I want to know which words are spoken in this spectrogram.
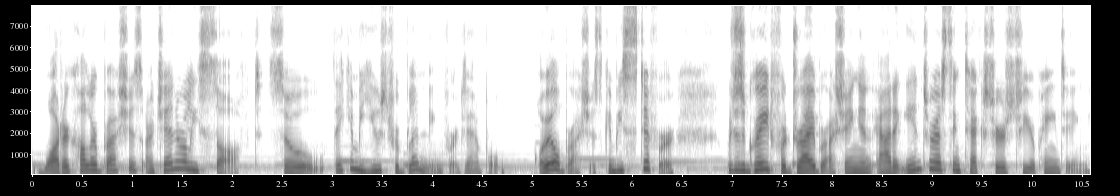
Watercolor brushes are generally soft, so they can be used for blending, for example. Oil brushes can be stiffer, which is great for dry brushing and adding interesting textures to your painting.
